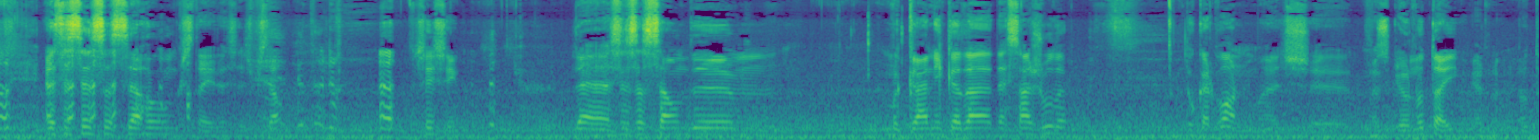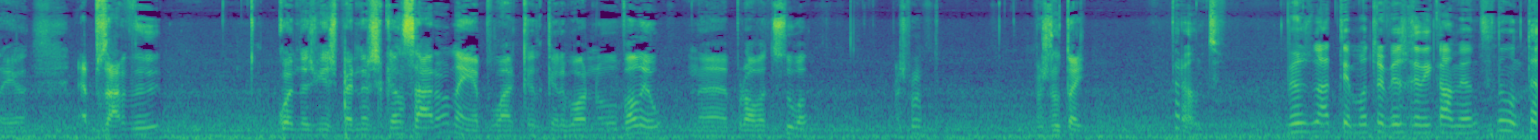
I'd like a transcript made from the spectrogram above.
essa sensação. Gostei dessa expressão. Sim, sim. Da sensação de hum, mecânica da, dessa ajuda do carbono, mas, eh, mas eu notei, eu notei, apesar de quando as minhas pernas cansaram, nem a placa de carbono valeu na prova de Setúbal. Mas pronto, mas notei. Pronto. Vamos mudar de tema outra vez radicalmente. Não, tô,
